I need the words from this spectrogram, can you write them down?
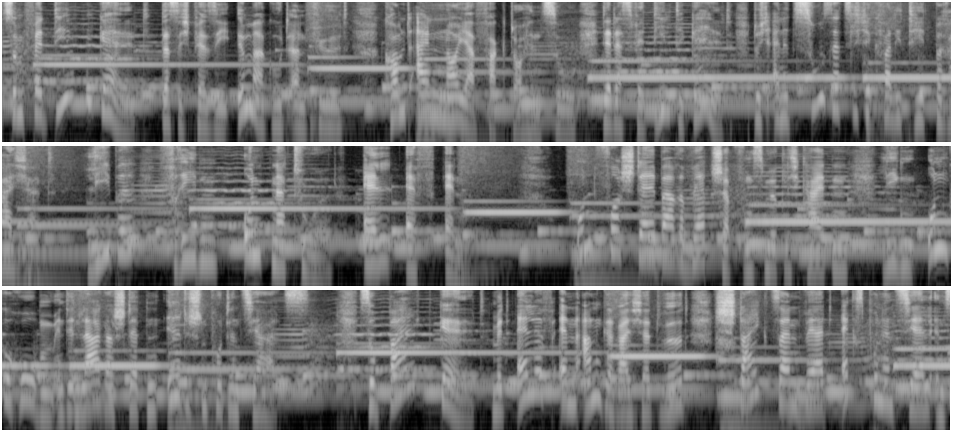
Zum verdienten Geld, das sich per se immer gut anfühlt, kommt ein neuer Faktor hinzu, der das verdiente Geld durch eine zusätzliche Qualität bereichert. Liebe, Frieden und Natur. LFN. Unvorstellbare Wertschöpfungsmöglichkeiten liegen ungehoben in den Lagerstätten irdischen Potenzials. Sobald Geld mit LFN angereichert wird, steigt sein Wert exponentiell ins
